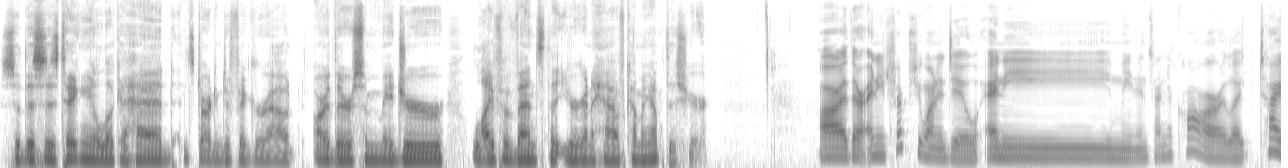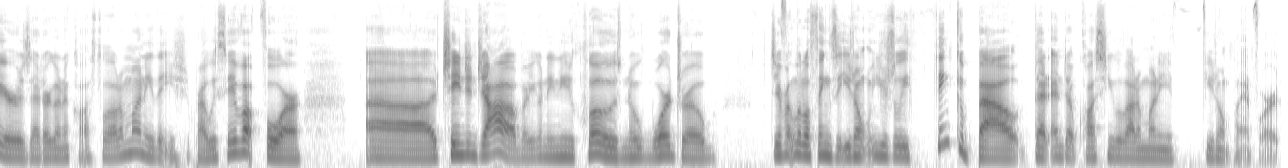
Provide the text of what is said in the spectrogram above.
So this is taking a look ahead and starting to figure out are there some major life events that you're going to have coming up this year? Are there any trips you want to do? Any maintenance on your car, like tires that are going to cost a lot of money that you should probably save up for? Uh, changing job. Are you going to need new clothes, no wardrobe? Different little things that you don't usually think about that end up costing you a lot of money if you don't plan for it.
